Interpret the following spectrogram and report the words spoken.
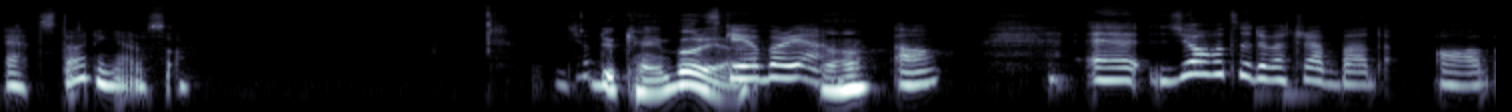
ätstörningar och så. Du kan ju börja. Ska jag börja? Uh -huh. Ja. Eh, jag har tidigare varit drabbad av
